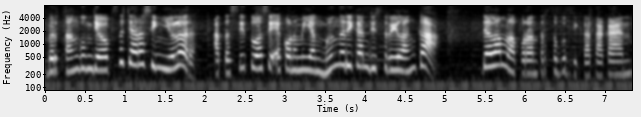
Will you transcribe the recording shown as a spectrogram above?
bertanggung jawab secara singular atas situasi ekonomi yang mengerikan di Sri Lanka. Dalam laporan tersebut dikatakan,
